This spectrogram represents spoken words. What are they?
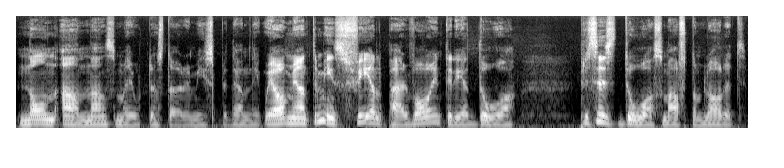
någon annan som har gjort en större missbedömning. Och jag, om jag inte minns fel Per, var inte det då precis då som Aftonbladet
